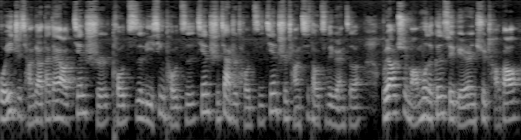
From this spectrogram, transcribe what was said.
我一直强调，大家要坚持投资、理性投资，坚持价值投资，坚持长期投资的原则，不要去盲目的跟随别人去炒高、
